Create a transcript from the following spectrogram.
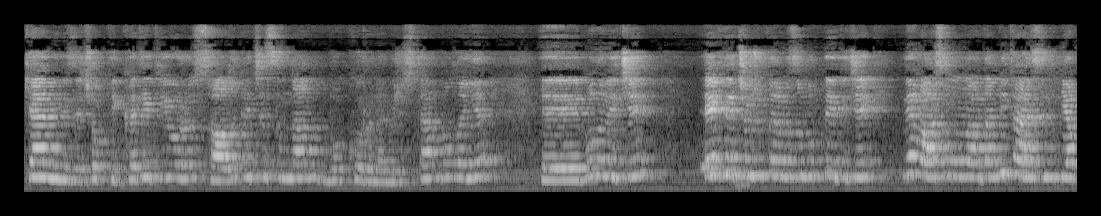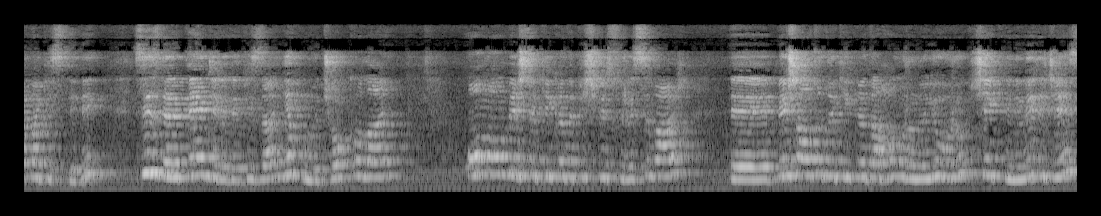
kendimize çok dikkat ediyoruz. Sağlık açısından bu koronavirüsten dolayı. Ee, bunun için evde çocuklarımızı mutlu edecek ne varsa onlardan bir tanesini yapmak istedik. Sizlere tencerede pizza yapımı çok kolay. 10-15 dakikada pişme süresi var. Ee, 5-6 dakikada hamurunu yoğurup şeklini vereceğiz.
